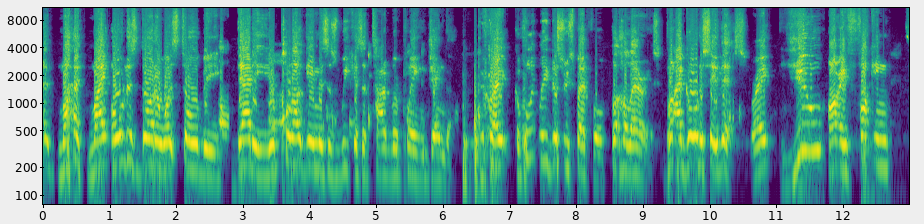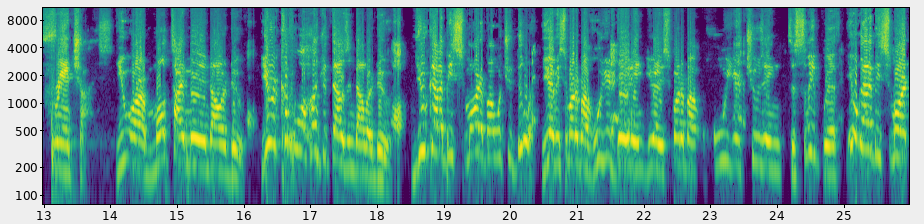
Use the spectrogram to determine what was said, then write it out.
I my my oldest daughter once told me, "Daddy, your pullout game is as weak as a toddler playing Jenga." Right? Completely disrespectful, but hilarious. But I go to say this, right? You are a fucking franchise. You are a multi-million dollar dude. You're a couple of hundred thousand dollar dude. You gotta be smart about what you're doing. You gotta be smart about who you're dating. You gotta be smart about who you're choosing to sleep with. You gotta be smart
